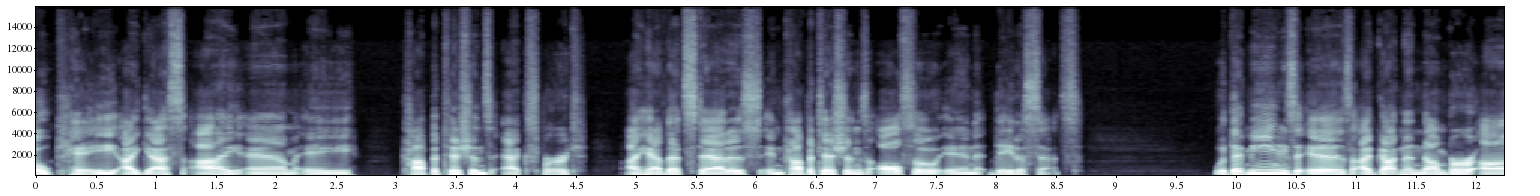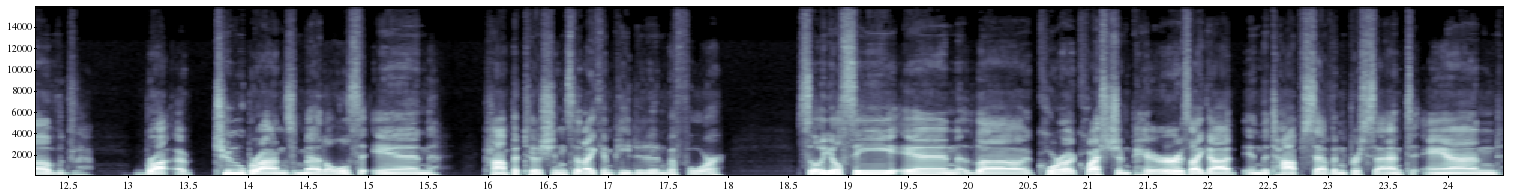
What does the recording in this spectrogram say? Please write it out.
okay, I guess. I am a competitions expert. I have that status in competitions, also in data sets. What that means is I've gotten a number of bro- uh, two bronze medals in competitions that I competed in before. So you'll see in the Quora question pairs, I got in the top 7%, and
